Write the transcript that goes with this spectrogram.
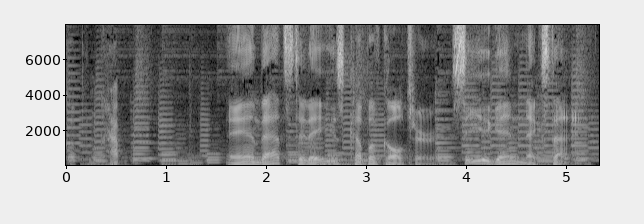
ขอบคุณครับ And that's today's Cup of Culture. See you again next time.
